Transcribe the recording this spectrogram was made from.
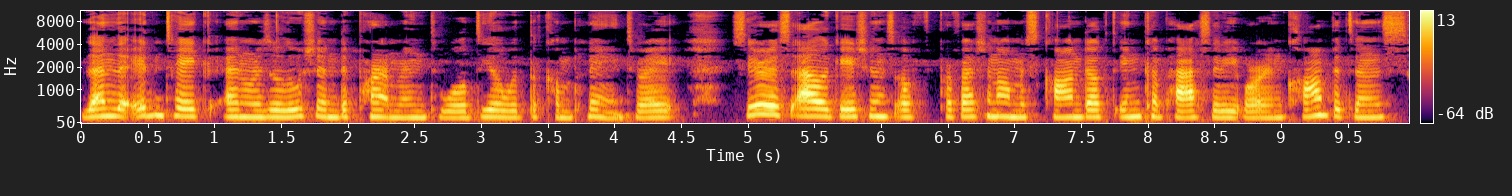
then the intake and resolution department will deal with the complaint, right? Serious allegations of professional misconduct, incapacity or incompetence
